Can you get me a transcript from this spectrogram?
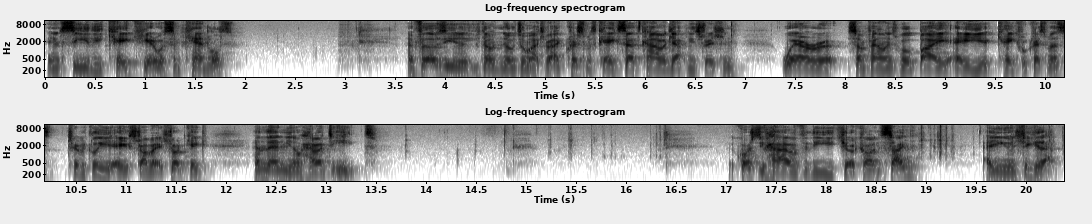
And see the cake here with some candles. And for those of you who don't know too much about Christmas cakes, that's kind of a Japanese tradition where uh, some families will buy a cake for Christmas, typically a strawberry shortcake, and then, you know, have it to eat. Of course, you have the code inside, and you can shake it up.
